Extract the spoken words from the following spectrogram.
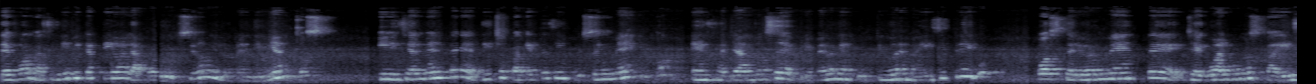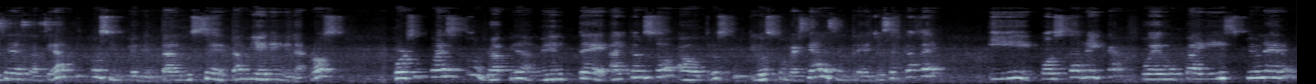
de forma significativa la producción y los rendimientos. Inicialmente, dicho paquete se impulsó en México, ensayándose primero en el cultivo de maíz y trigo. Posteriormente, llegó a algunos países asiáticos, implementándose también en el arroz. Por supuesto, rápidamente alcanzó a otros cultivos comerciales, entre ellos el café, y Costa Rica fue un país pionero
